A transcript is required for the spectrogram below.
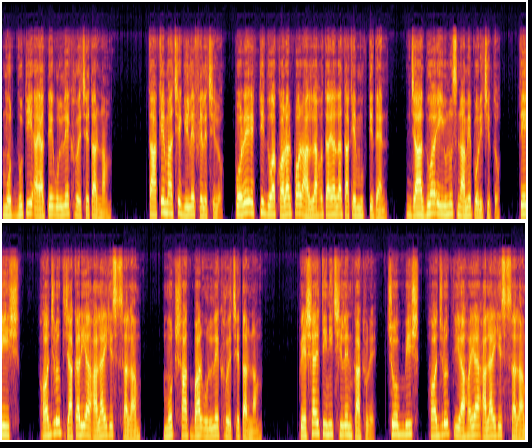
মোট দুটি আয়াতে উল্লেখ হয়েছে তার নাম। তাকে মাছে গিলে ফেলেছিল। পরে একটি দোয়া করার পর আল্লাহ তায়াল্লাহ তাকে মুক্তি দেন, যা দোয়া ইউনুস নামে পরিচিত। তেইশ হজরত জাকারিয়া আলাইহিস সালাম, মোট সাতবার উল্লেখ হয়েছে তার নাম। পেশায় তিনি ছিলেন কাঠুরে। চব্বিশ হজরত ইয়াহয়া আলাইহিস সালাম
